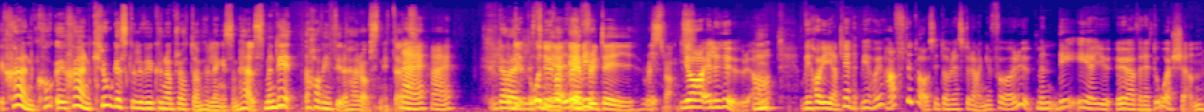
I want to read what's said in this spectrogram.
eh, stjärnkrogar skulle vi kunna prata om hur länge som helst. Men det har vi inte i det här avsnittet. Nej, nej. Då är det lite du mer everyday restaurants. Ja, eller hur? Ja. Mm. Vi har ju egentligen vi har ju haft ett avsnitt om restauranger förut, men det är ju över ett år sedan.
